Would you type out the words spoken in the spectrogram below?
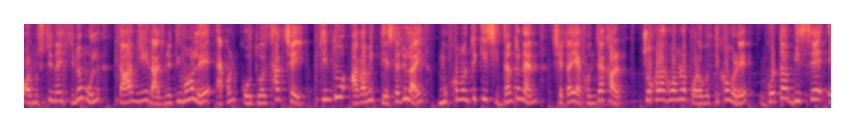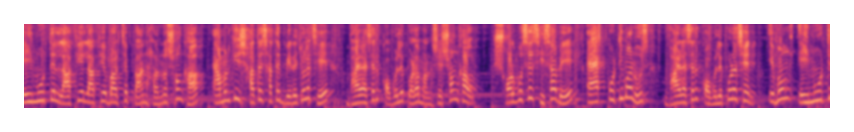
কর্মসূচি নেয় তৃণমূল তা নিয়ে রাজনৈতিক মহলে এখন কৌতূহল থাকছেই। কিন্তু আগামী তেসরা জুলাই মুখ্যমন্ত্রী কি সিদ্ধান্ত নেন সেটাই এখন দেখার। চোখ রাখব আমরা পরবর্তী খবরে। গোটা বিশ্বে এই মুহূর্তে লাফিয়ে লাফিয়ে বাড়ছে প্রাণ হারানোর সংখ্যা, এমনকি সাথে সাথে বেড়ে চলেছে ভাইরাসের কবলে পড়া মানুষের সংখ্যাও। সর্বশেষ হিসাবে এক কোটি মানুষ ভাইরাসের কবলে পড়েছেন এবং এই মুহূর্তে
